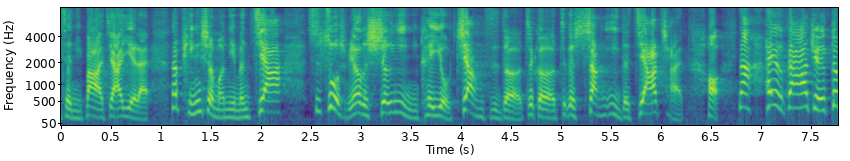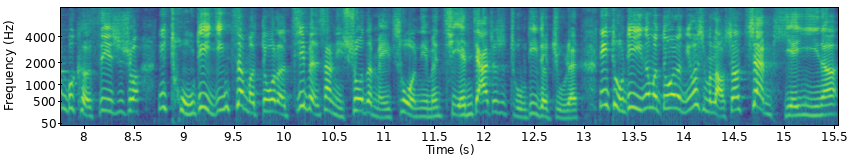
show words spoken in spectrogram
继承你爸的家业来。那凭什么你们家是做什么样的生意，你可以有这样子的这个这个上亿的家产？好，那还有大家觉得更不可思议是说，你土地已经这么多了，基本上你说的没错，你们颜家就是土地的主人。你土地那么多了，你为什么老是要占便宜呢？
